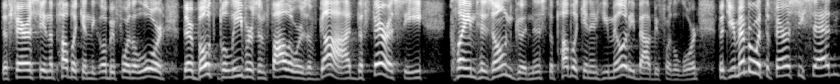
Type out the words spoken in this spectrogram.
the Pharisee and the publican, that go before the Lord. They're both believers and followers of God. The Pharisee claimed his own goodness, the publican in humility bowed before the Lord. But do you remember what the Pharisee said?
